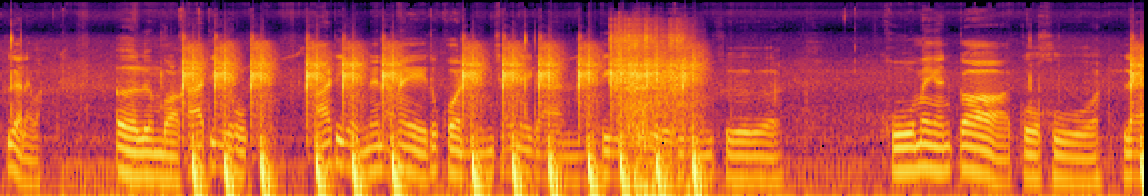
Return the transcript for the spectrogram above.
เพื่ออะไรวะ เออลืมบอกค่าที่หกค่าที่ผมแนะนำให้ทุกคนใช้ในการตีคือครูไม่งั้นก็โกคูและ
